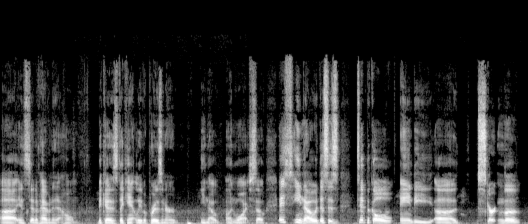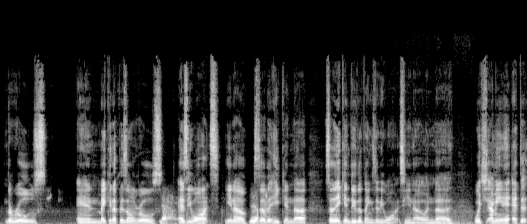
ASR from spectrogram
uh, instead of having it at home because they can't leave a prisoner, you know, unwatched. So it's you know this is typical Andy uh, skirting the the rules and making up his own rules Yep. as he wants, you know, Yep. so that he can uh, so that he can do the things that he wants, you know, and uh, which I mean at this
